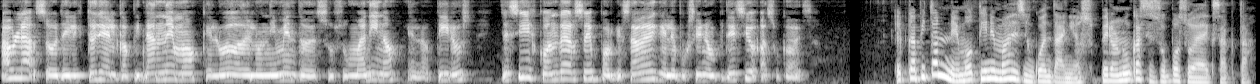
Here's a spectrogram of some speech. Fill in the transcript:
Habla sobre la historia del capitán Nemo, que luego del hundimiento de su submarino, el Nautilus, decide esconderse porque sabe que le pusieron precio a su cabeza. El capitán Nemo tiene más de 50 años, pero nunca se supo su edad exacta.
